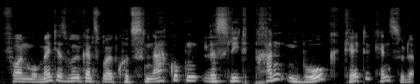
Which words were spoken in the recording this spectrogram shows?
von Moment, jetzt muss ich ganz mal kurz nachgucken. Das Lied Brandenburg, Kälte, kennst du da?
